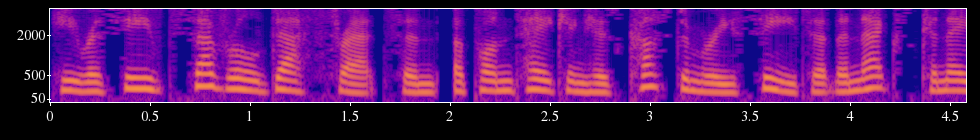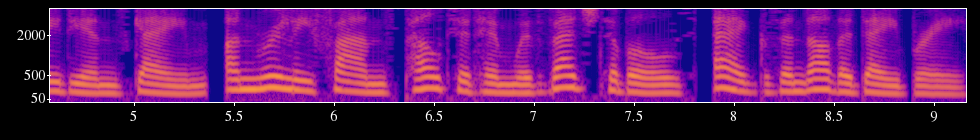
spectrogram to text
he received several death threats and, upon taking his customary seat at the next Canadiens game, unruly fans pelted him with vegetables, eggs and other debris.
